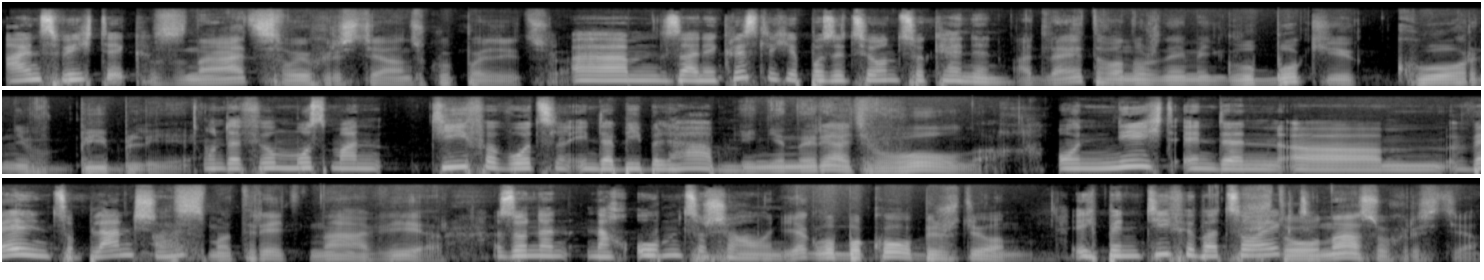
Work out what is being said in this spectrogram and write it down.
eins wichtig, знать свою христианскую позицию. ähm, seine christliche Position zu kennen. А для этого нужно иметь глубокие корни в Библии Und dafür muss man tiefe Wurzeln in der Bibel haben и не нырять в волнах, und nicht in den ähm, Wellen zu а planschen, смотреть наверх. sondern nach oben zu schauen. Я глубоко убежден, Ich bin tief überzeugt, что у нас, у христиан,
